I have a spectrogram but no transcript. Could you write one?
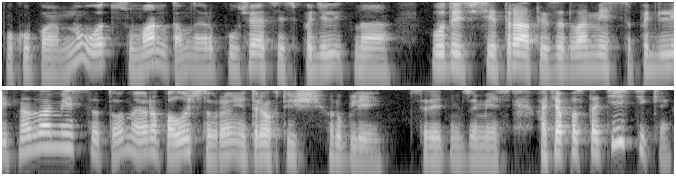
покупаем. Ну вот суммарно там, наверное, получается, если поделить на вот эти все траты за два месяца поделить на два месяца, то, наверное, получится в районе 3000 рублей в среднем за месяц. Хотя по статистике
